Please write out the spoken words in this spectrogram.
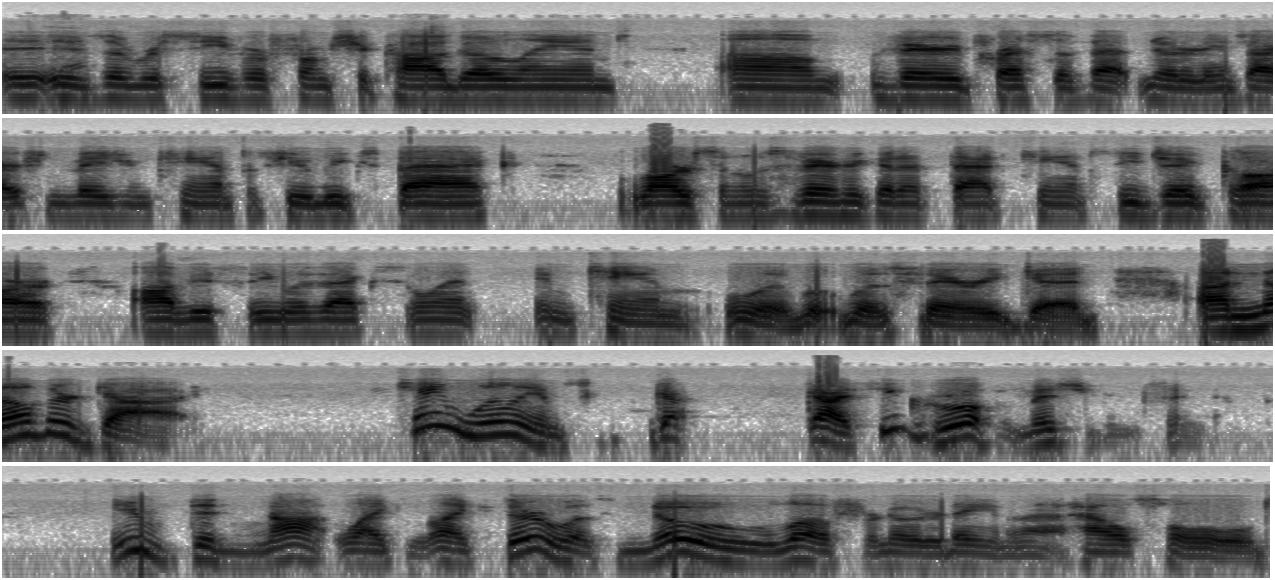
is a receiver from Chicagoland. Um, very impressive at Notre Dame's Irish Invasion camp a few weeks back. Larsen was very good at that camp. CJ Carr obviously was excellent, and Cam w- w- was very good. Another guy Kane Williams, guys, he grew up a Michigan fan. He did not like like there was no love for Notre Dame in that household.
